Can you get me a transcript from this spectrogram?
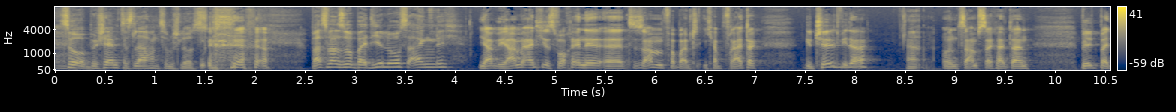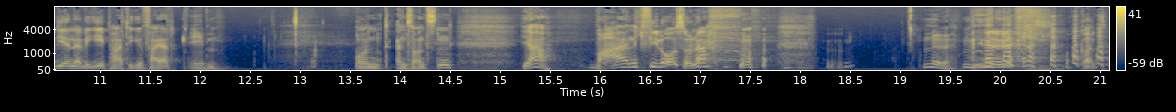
So, beschämtes Lachen zum Schluss. Was war so bei dir los eigentlich? Ja, wir haben ja eigentlich das Wochenende äh, zusammen verbracht. Ich habe Freitag gechillt wieder Ja, und Samstag halt dann wild bei dir in der WG-Party gefeiert. eben. Und ansonsten, ja, war nicht viel los, oder? Nö. Nö. Oh Gott.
